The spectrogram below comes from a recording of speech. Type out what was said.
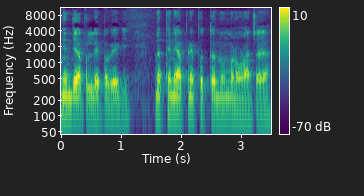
ਨਿੰਦਿਆ ਪੱਲੇ ਪਵੇਗੀ। ਨੱਥੇ ਨੇ ਆਪਣੇ ਪੁੱਤਰ ਨੂੰ ਮਨਾਉਣਾ ਚਾਹਿਆ।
